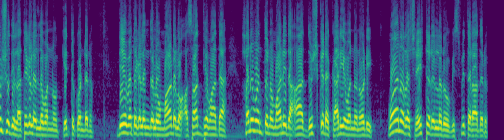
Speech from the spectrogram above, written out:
ಔಷಧಿ ಲತೆಗಳೆಲ್ಲವನ್ನು ಕೆತ್ತುಕೊಂಡನು. ದೇವತೆಗಳಿಂದಲೂ ಮಾಡಲು ಅಸಾಧ್ಯವಾದ ಹನುಮಂತನು ಮಾಡಿದ ಆ ದುಷ್ಕರ ಕಾರ್ಯವನ್ನು ನೋಡಿ ವಾನರ ಶ್ರೇಷ್ಠರೆಲ್ಲರೂ ವಿಸ್ಮಿತರಾದರು.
